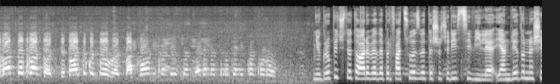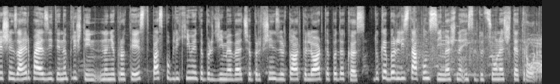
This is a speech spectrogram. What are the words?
Pronto, qytetarë të Kosovës, bashkohuni protestës edhe nëse nuk keni kunkuru. Një grup i qytetarëve dhe përfaqësuesve të shoqërisë civile janë mbledhur në sheshin Zahir Pajaziti në Prishtinë në një protestë pas publikimit të përgjimeve që përfshinë zyrtarë të lartë të PDK-së duke bërë lista punësimesh në institucionet shtetërore.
